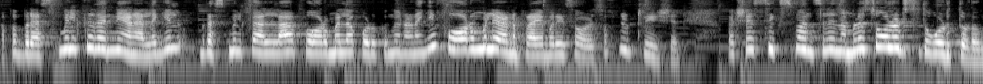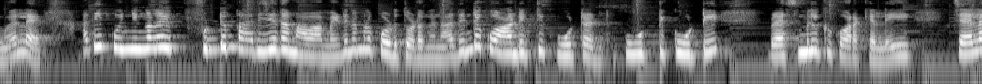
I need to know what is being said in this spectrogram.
അപ്പോൾ ബ്രസ്റ്റ് മിൽക്ക് തന്നെയാണ്. അല്ലെങ്കിൽ ബ്രസ്റ്റ് മിൽക്ക് അല്ല ഫോർമുല കൊടുക്കുന്നവരാണെങ്കിൽ ഫോർമുലയാണ് പ്രൈമറി സോഴ്സ് ഓഫ് ന്യൂട്രീഷൻ പക്ഷേ സിക്സ് മന്ത്സിൽ നമ്മൾ സോളിഡ്സ് കൊടുത്തു തുടങ്ങും അല്ലേ? അത് ഈ കുഞ്ഞുങ്ങൾ ഫുഡ് പരിചിതമാവാൻ വേണ്ടി നമ്മൾ കൊടുത്തു തുടങ്ങുന്നത്. അതിന്റെ ക്വാണ്ടിറ്റി കൂട്ട കൂട്ടി കൂട്ടി ബ്രസ്റ്റ് മിൽക്ക് കുറയ്ക്കല്ലേ? ഈ ചില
